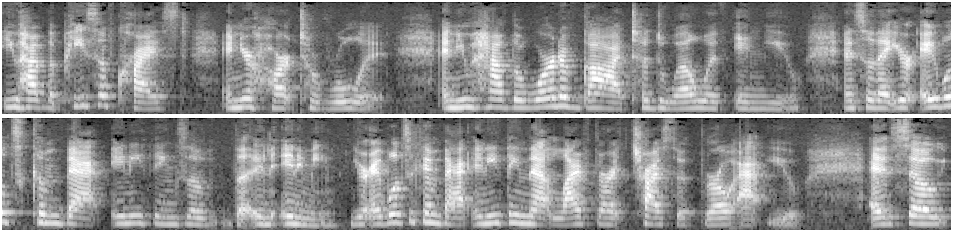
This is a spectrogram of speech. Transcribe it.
you have the peace of Christ in your heart to rule it. And you have the word of God to dwell within you. And so that you're able to combat anything of the an enemy. You're able to combat anything that life tries to throw at you. And so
